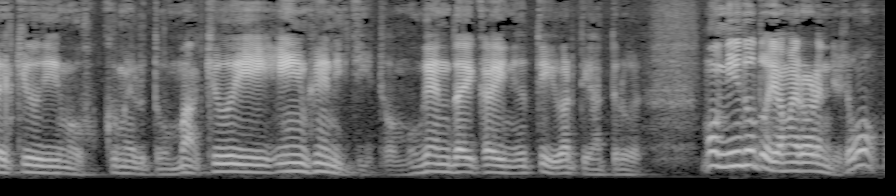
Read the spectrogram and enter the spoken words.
れ QE も含めると、まあ QE インフィニティと無限大介入って言われてやってる。もう二度とやめられんでしょ？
